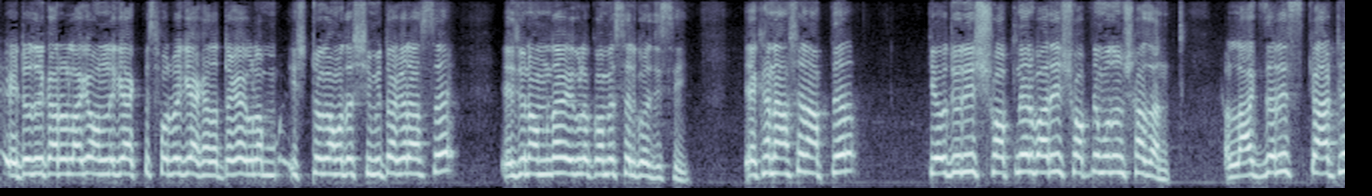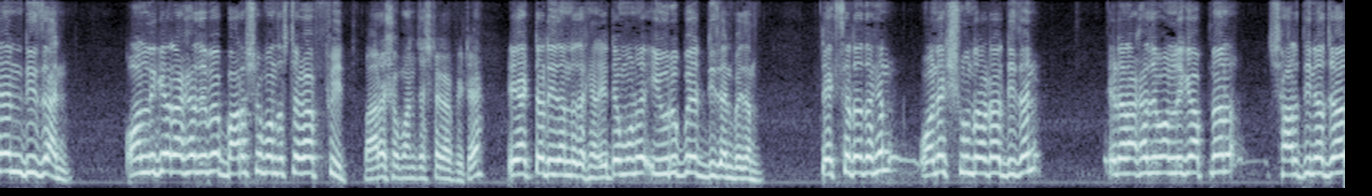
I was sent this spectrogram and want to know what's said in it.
এটা যদি কারও লাগে অনলি এক পিস পড়বে কি এক হাজার টাকা। এগুলো স্টক আমাদের সীমিত আকারে আছে। এই জন্য আমরা এগুলো কমে সেল করে দিচ্ছি এখানে আসেন আপনার কেউ যদি স্বপ্নের বাড়ি স্বপ্নের মতন সাজান লাক্সারিস কার্টেন ডিজাইন অনলি রাখা যাবে বারোশো পঞ্চাশ টাকা ফিট বারোশো পঞ্চাশ টাকা ফিট হ্যাঁ? এই একটা ডিজাইনটা দেখেন এটা মনে হয় ইউরোপের ডিজাইন বেজান টেক্সচারটা দেখেন অনেক সুন্দর একটা ডিজাইন এটা রাখা যাবে অনলি আপনার সাড়ে তিন হাজার।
